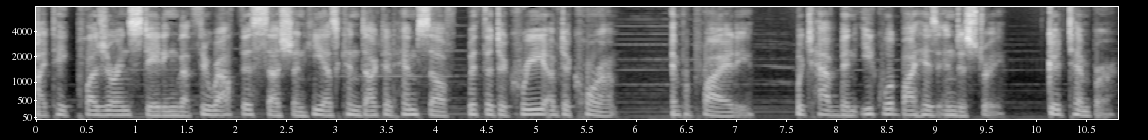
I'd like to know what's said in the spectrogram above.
I take pleasure in stating that throughout this session he has conducted himself with the degree of decorum and propriety which have been equaled by his industry, good temper,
